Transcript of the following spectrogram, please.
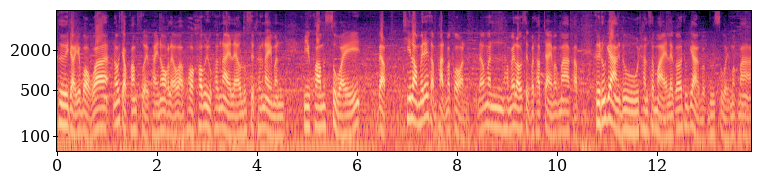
คืออยากจะบอกว่านอกจากความสวยภายนอกแล้วอะพอเข้าไปดูข้างในแล้วรู้สึกข้างในมันมีความสวยแบบที่เราไม่ได้สัมผัสมาก่อน แล้วมันทำให้เรารู้สึกประทับใจมากๆครับ คือทุกอย่างดูทันสมัยแล้วก็ทุกอย่างแบบดูสวยมาก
